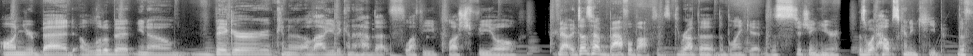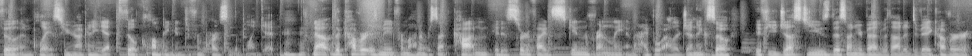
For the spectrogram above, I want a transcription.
on your bed a little bit, you know, bigger, can allow you to kind of have that fluffy plush feel. Now it does have baffle boxes throughout the, the blanket. The stitching here is what helps kind of keep the fill in place. So you're not gonna get fill clumping in different parts of the blanket. Mm -hmm. Now the cover is made from 100% cotton. It is certified skin friendly and hypoallergenic. So if you just use this on your bed without a duvet cover,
